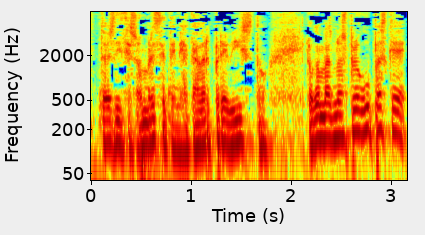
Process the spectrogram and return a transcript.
Entonces dices, hombre, se tenía que haber previsto. Lo que más nos preocupa es que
